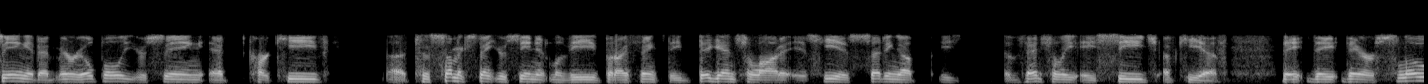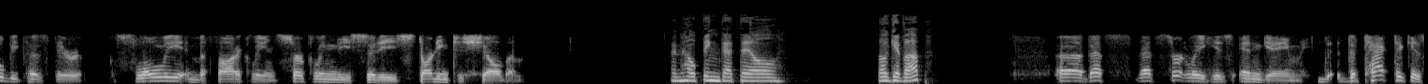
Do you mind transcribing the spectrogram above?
seeing it at Mariupol, you're seeing at Kharkiv, uh, to some extent you're seeing it at Lviv, but I think the big enchilada is he is setting up a, eventually a siege of Kiev. They they they are slow because they're slowly and methodically encircling these cities, starting to shell them. And hoping that they'll they'll give up. Uh, that's that's certainly his end game. The, the tactic is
